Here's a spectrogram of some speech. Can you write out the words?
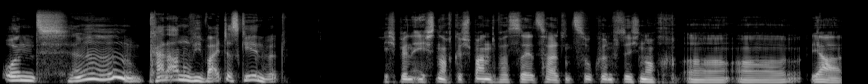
Und äh, keine Ahnung, wie weit das gehen wird. Ich bin echt noch gespannt, was da jetzt halt zukünftig noch äh, äh, ja,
